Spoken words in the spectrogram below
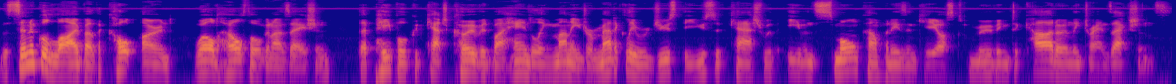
The cynical lie by the cult owned World Health Organization that people could catch COVID by handling money dramatically reduced the use of cash, with even small companies and kiosks moving to card only transactions.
